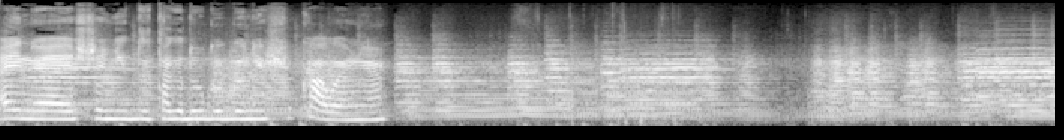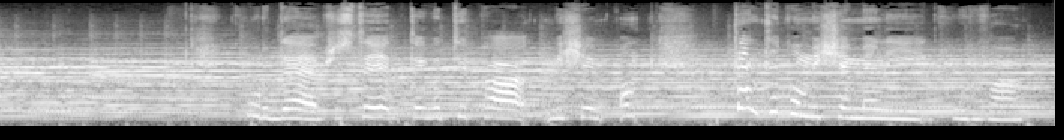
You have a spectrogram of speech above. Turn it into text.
Ej, no ja jeszcze nigdy tak długo go nie szukałem, nie? Kurde, przez te, tego typa mi się. On, ten typo mi się myli, kurwa.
